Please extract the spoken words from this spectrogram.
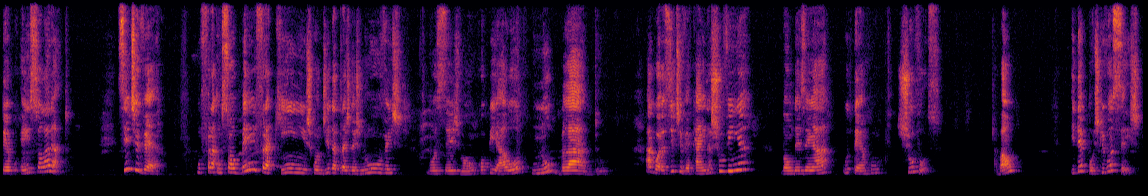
tempo ensolarado. Se tiver um, um sol bem fraquinho, escondido atrás das nuvens, vocês vão copiar o nublado. Agora, se tiver caindo a chuvinha, vão desenhar o tempo chuvoso. Tá bom? E depois que vocês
